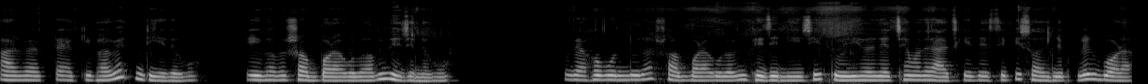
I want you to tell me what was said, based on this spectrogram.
আরও একটা একইভাবে দিয়ে দেব। এইভাবে সব বড়াগুলো আমি ভেজে নেব। দেখো বন্ধুরা, সব বড়াগুলো আমি ভেজে নিয়েছি, তৈরি হয়ে গেছে আমাদের আজকের রেসিপি সজনে ফুলের বড়া।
